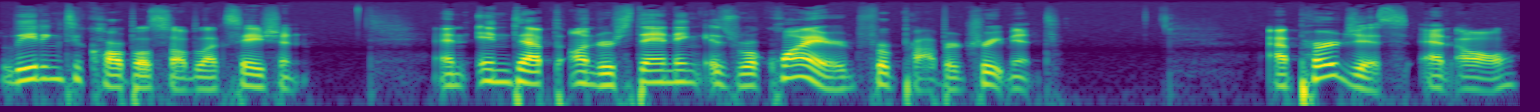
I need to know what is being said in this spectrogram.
leading to carpal subluxation. An in depth understanding is required for proper treatment. Apergis et al.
